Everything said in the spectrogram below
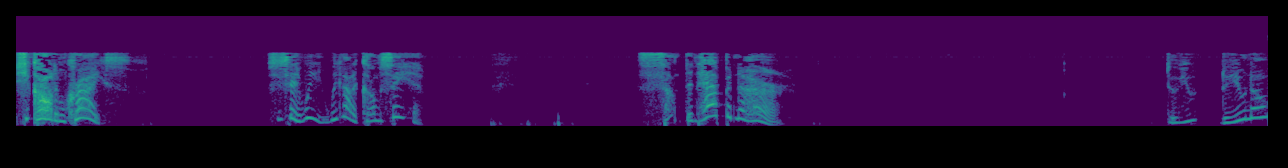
she called him Christ. She said, we, we got to come see him something happened to her. Do you do you know?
